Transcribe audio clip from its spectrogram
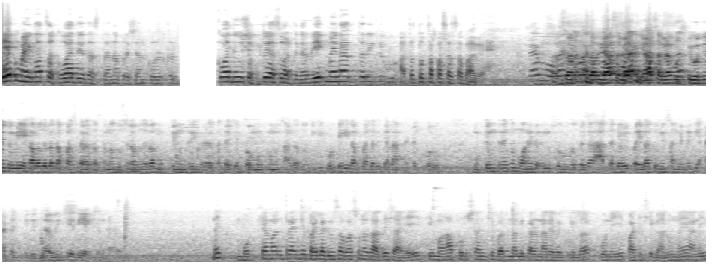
एक महिना चकवा देत असताना प्रशांत कोरटकर चकवा देऊ शकतोय असं वाटतं? कारण एक महिना तरी आता तो तपासाचा भाग आहे. सर सर या सगळ्या या सगळ्या गोष्टीवरती तुम्ही एका बाजूला तपास करत असताना दुसऱ्या बाजूला मुख्यमंत्री गृह खात्याचे प्रमुख म्हणून सांगत होते की कुठेही लपला तरी त्याला अटक करू. मुख्यमंत्र्यांचं मॉनिटरिंग सुरू होतं का? आता ज्यावेळी पहिला तुम्ही सांगितलं की अटक केली त्यावेळीची रिॲक्शन काय? नाही मुख्यमंत्र्यांचे पहिल्या दिवसापासूनच आदेश आहे की महापुरुषांची बदनामी करणाऱ्या व्यक्तीला कोणीही पाठीशी घालू नये आणि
